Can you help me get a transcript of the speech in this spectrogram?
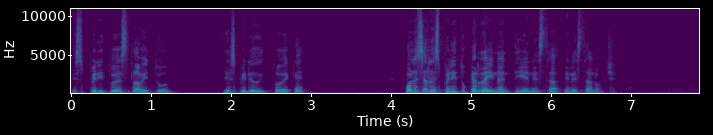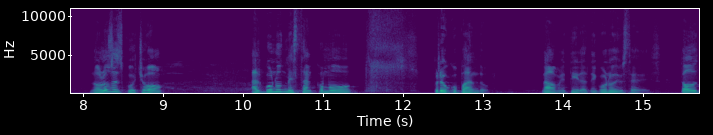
espíritu de esclavitud y espíritu de qué? ¿Cuál es el espíritu que reina en ti en esta, en esta noche? ¿No los escuchó? Algunos me están como preocupando. No, mentiras, ninguno de ustedes. Todos,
